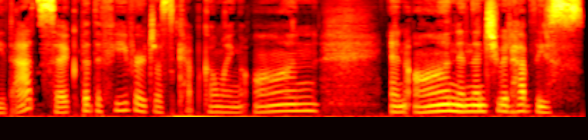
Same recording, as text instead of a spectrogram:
be that sick, but the fever just kept going on and on, and then she would have these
